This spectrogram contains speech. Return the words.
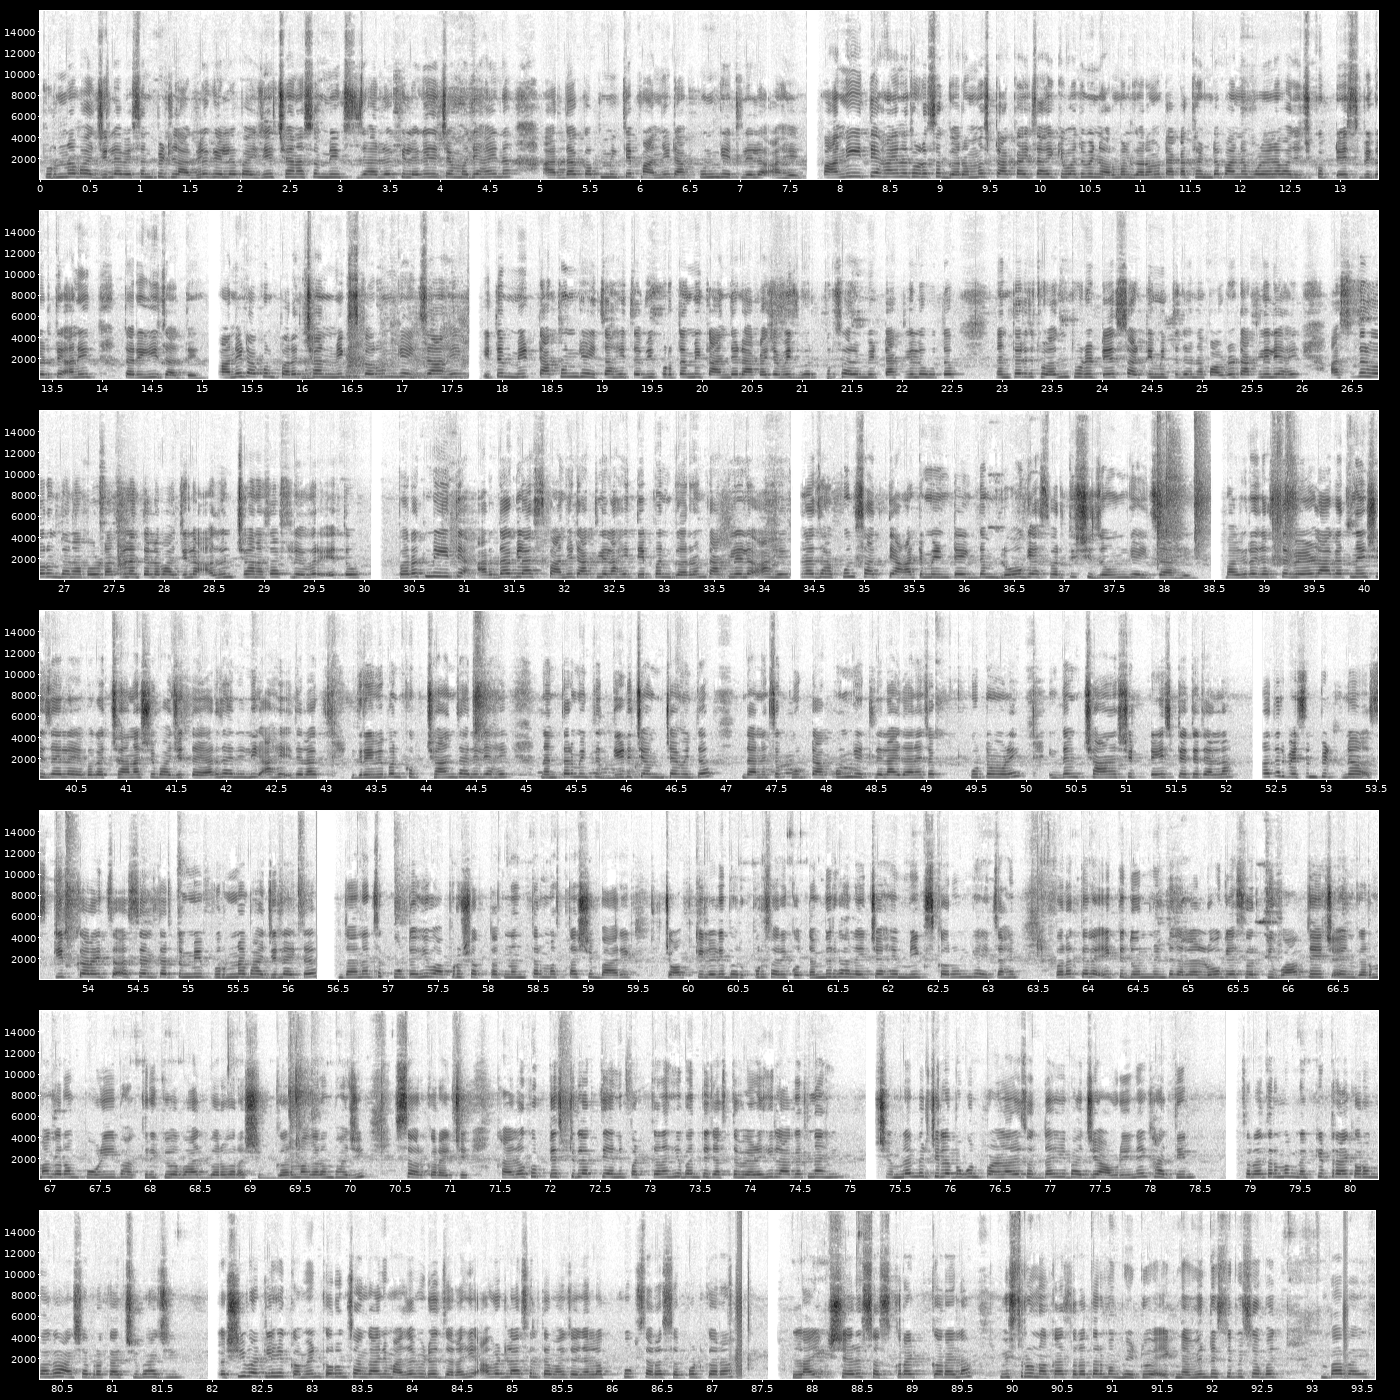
पूर्ण भाजीला बेसनपीठ लागलं गेलं पाहिजे. छान असं मिक्स झालं की लगेच त्याच्यामध्ये आहे ना अर्धा कप मी ते पाणी टाकून घेतलेलं आहे. पाणी इथे आहे ना थोडंसं गरमच टाकायचं आहे किंवा तुम्ही नॉर्मल गरम टाका. थंड पाण्यामुळे ना भाजीची खूप टेस्ट बिघडते आणि तरीही जाते. पाणी टाकून परत छान मिक्स करून घ्यायचं आहे. इथे मीठ टाकून घ्यायचं आहे. चवीपुरतं मी कांदे टाकायच्या वेळेस भरपूर सारं मीठ टाकलेलं होतं. नंतर इथे थोडं अजून थोडी टेस्टसाठी मी इथे धना पावडर टाकलेली आहे. असं जर वरून धना पावडर टाकलं ना त्याला भाजीला अजून छान असा फ्लेवर येतो. परत मी इथे अर्धा ग्लास पाणी टाकलेलं आहे ते पण गरम टाकलेलं आहे. त्याला झाकून सात ते आठ मिनटं एकदम लो गॅसवरती शिजवून घ्यायचं आहे. भाजीला जास्त वेळ लागत नाही शिजायला. आहे बघा छान अशी भाजी तयार झालेली आहे. त्याला ग्रेव्ही पण खूप छान झालेली आहे. नंतर मी इथे दीड चमचा मी इथं दाण्याचं कूट टाकून घेतलेलं आहे. दाण्याच्या कूटमुळे एकदम छान अशी टेस्ट येते त्याला. तर बेसन पीठ स्किप करायचं असेल तर तुम्ही पूर्ण भाजीला इथं दाण्याचं कूटही वापरू शकतात. नंतर मस्त अशी बारीक चॉप केलेली भरपूर सारी कोथिंबीर घालायची आहे मिक्स करून घ्यायचं आहे. परत त्याला एक ते दोन मिनटं त्याला लो गॅसवरती वाफ द्यायची आहे गरमागरम पोळी भाकरी किंवा भात बरोबर अशी गरमागरम भाजी सर्व करायची. खायला खूप टेस्टी लागते आणि पटकनही बनते जास्त वेळही लागत नाही. शिमला मिरचीला बघून पळणारे सुद्धा ही भाजी आवडीने खातील. चला तर मग नक्की ट्राय करून बघा अशा प्रकारची भाजी. कशी वाटली हे कमेंट करून सांगा आणि माझा व्हिडिओ जराही आवडला असेल तर माझ्या चॅनलला खूप सारा सपोर्ट करा. लाईक शेअर सबस्क्राईब करायला विसरू नका. चला तर मग भेटूया एक नवीन रेसिपीसोबत बाय बाय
